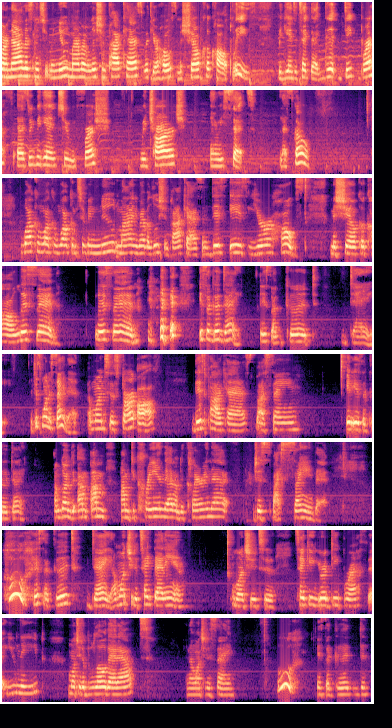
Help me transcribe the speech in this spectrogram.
You are now listening to Renewed Mind Revolution podcast with your host, Michelle Cook Hall. Please begin to take that good deep breath as we begin to refresh, recharge, and reset. Let's go. Welcome, welcome, welcome to Renewed Mind Revolution podcast. And this is your host, Michelle Cook Hall. Listen, listen. it's a good day. It's a good day. I just want to say that. I want to start off this podcast by saying it is a good day. I'm going to I'm I'm I'm decreeing that, I'm declaring that just by saying that. Whew, it's a good day. I want you to take that in. I want you to take in your deep breath that you need. I want you to blow that out. And I want you to say, Ooh, it's a good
